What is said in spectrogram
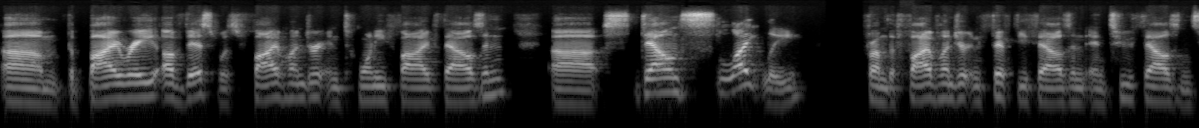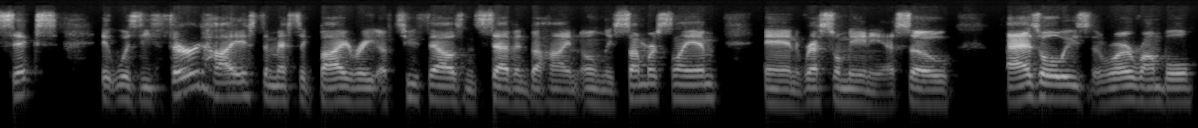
Um, the buy rate of this was 525,000, uh, down slightly from the 550,000 in 2006. It was the third highest domestic buy rate of 2007 behind only SummerSlam and WrestleMania. So, as always, the Royal Rumble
